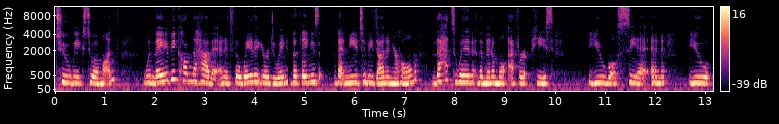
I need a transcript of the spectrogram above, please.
two weeks to a month. When they become the habit and it's the way that you're doing the things that need to be done in your home, that's when the minimal effort piece you will see it and you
